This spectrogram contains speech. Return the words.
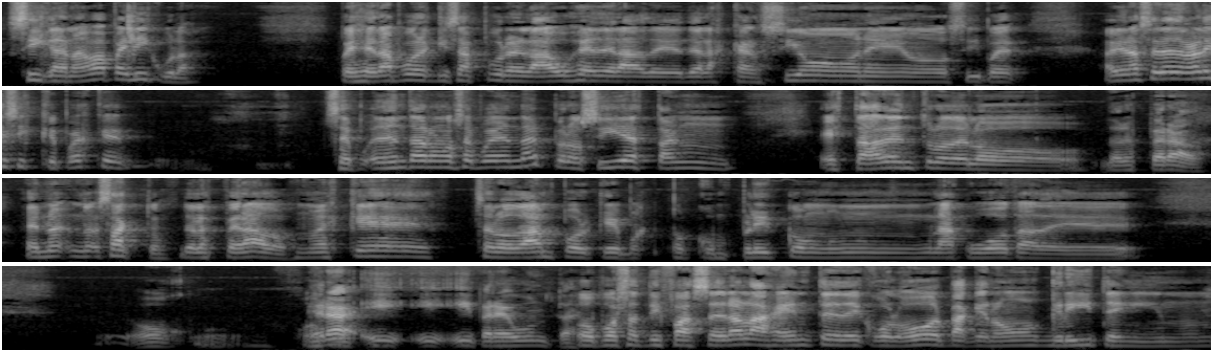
si ganaba película pues era por quizás por el auge de, la, de, de las canciones, o sí, pues hay una serie de análisis que pues que se pueden dar o no se pueden dar, pero sí están, está dentro de lo, De lo esperado. eh, no- no, exacto, de lo esperado. No es que se lo dan porque por, por cumplir con un- una cuota de... O, o Era, por- y, y, y pregunta. o por satisfacer a la gente de color para que no griten y no-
